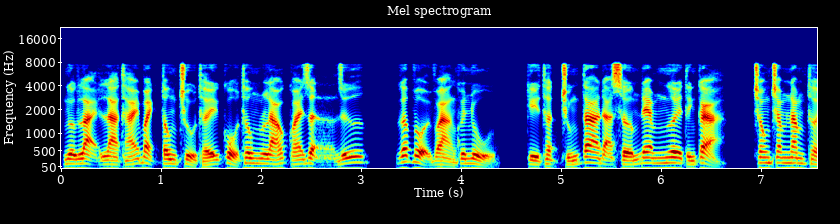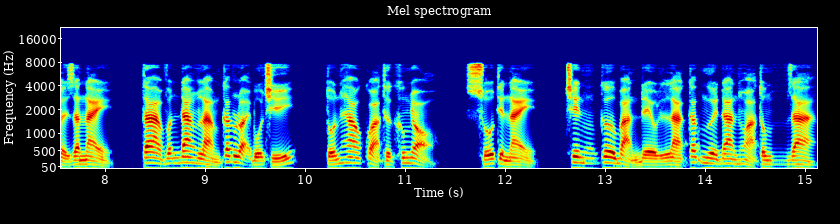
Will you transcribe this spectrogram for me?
Ngược lại là Thái Bạch Tông chủ thấy cổ thông lão quái giận dữ, gấp vội vàng khuyên nhủ, kỳ thật chúng ta đã sớm đem ngươi tính cả, trong trăm năm thời gian này, ta vẫn đang làm các loại bố trí, tốn hao quả thực không nhỏ, số tiền này, trên cơ bản đều là các ngươi đan hỏa tông ra.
